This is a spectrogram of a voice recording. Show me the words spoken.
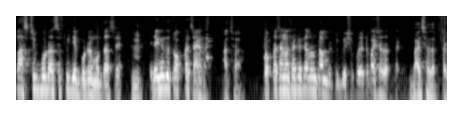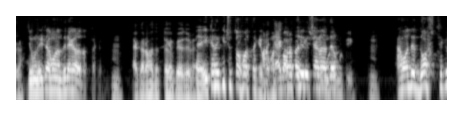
প্লাস্টিক বোর্ড আছে পিডিএফ বোর্ডের মধ্যে আছে। এটা কিন্তু টপটা চায় না। আচ্ছা। টপটা চায়না থাকে কারণ দাম একটু বেশি করে এটা বাইশ হাজার টাকা। বাইশ হাজার টাকা। যেমন এটা আমাদের এগারো হাজার টাকা। হুম এগারো হাজার টাকা পেয়ে যাবেন। হ্যাঁ, এখানে কিছু তফাৎ থাকে না। মানে মানে এগারো থেকে যদি চায়না মোটামুটি। আমাদের দশ থেকে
